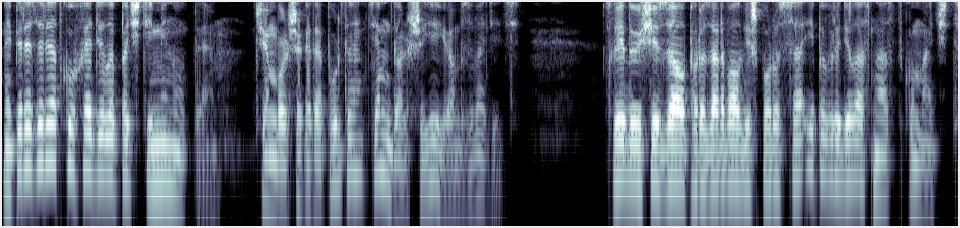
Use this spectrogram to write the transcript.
На перезарядку уходила почти минута. Чем больше катапульта, тем дольше ее обзводить. Следующий залп разорвал лишь паруса и повредил оснастку мачт.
